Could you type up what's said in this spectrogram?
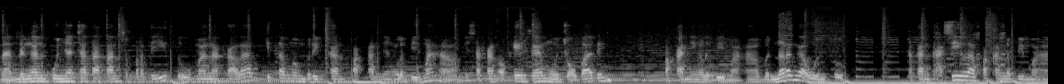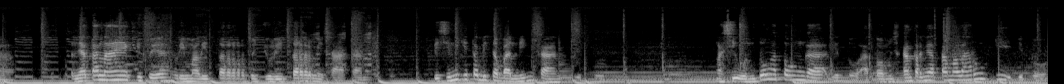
Nah, dengan punya catatan seperti itu, manakala kita memberikan pakan yang lebih mahal, misalkan oke saya mau coba deh pakan yang lebih mahal, bener nggak untuk? Akan kasihlah pakan lebih mahal. Ternyata naik gitu ya, 5 liter, 7 liter misalkan. Di sini kita bisa bandingkan gitu. Masih untung atau enggak gitu, atau misalkan ternyata malah rugi gitu.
